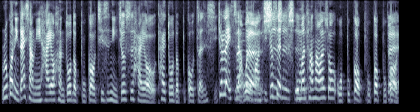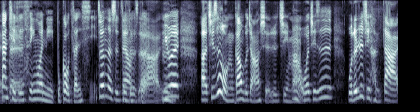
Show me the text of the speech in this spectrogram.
如果你在想你还有很多的不够，其实你就是还有太多的不够珍惜，就类似这样，我也忘记，就是我们常常会说我不够不够不够，但其实是因为你不够珍惜，真的是这样子啊，对对对。因为、呃，其实我们刚刚不是讲到写日记嘛，嗯。我其实我的日记很大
